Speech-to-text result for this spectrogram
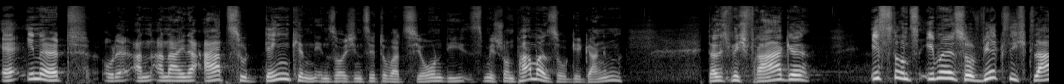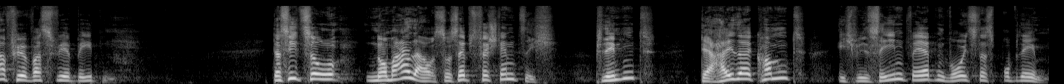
erinnert oder an, an eine Art zu denken in solchen Situationen, die ist mir schon ein paar Mal so gegangen, dass ich mich frage, ist uns immer so wirklich klar, für was wir beten? Das sieht so normal aus, so selbstverständlich. Blind, der Heiler kommt, ich will sehend werden, wo ist das Problem?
